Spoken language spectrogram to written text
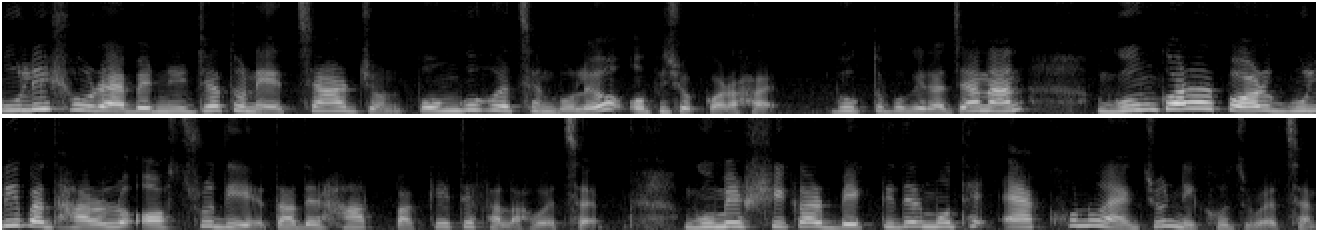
পুলিশ ও র্যাবের নির্যাতনে চারজন পঙ্গু হয়েছেন বলেও অভিযোগ করা হয়। ভুক্তভোগীরা জানান, গুম করার পর গুলি বা ধারালো অস্ত্র দিয়ে তাদের হাত পা কেটে ফেলা হয়েছে। গুমের শিকার ব্যক্তিদের মধ্যে এখনও একজন নিখোঁজ রয়েছেন।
